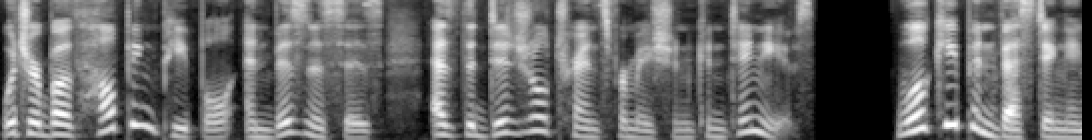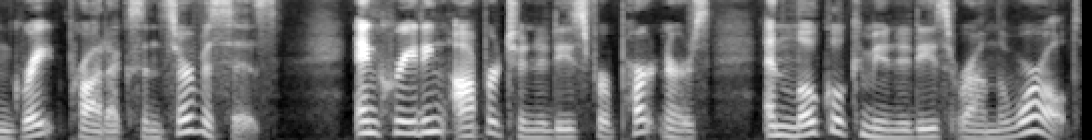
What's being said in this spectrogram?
which are both helping people and businesses as the digital transformation continues. We'll keep investing in great products and services and creating opportunities for partners and local communities around the world.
